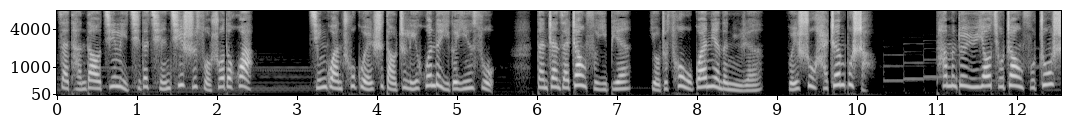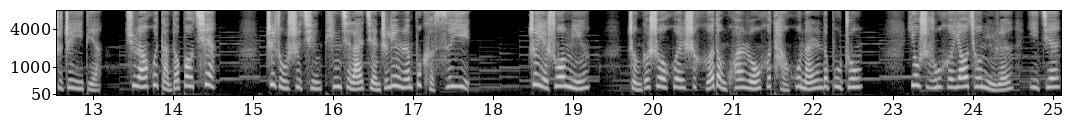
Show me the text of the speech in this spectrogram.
在谈到金里奇的前妻时所说的话。尽管出轨是导致离婚的一个因素，但站在丈夫一边、有着错误观念的女人为数还真不少。她们对于要求丈夫忠实这一点。居然会感到抱歉，这种事情听起来简直令人不可思议。这也说明整个社会是何等宽容和袒护男人的不忠，又是如何要求女人一肩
